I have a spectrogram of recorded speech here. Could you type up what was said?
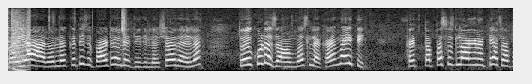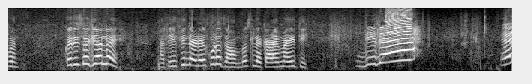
भैया आरोला कधीच पाठवलं दीदीला शोधायला? तोही कुठं जाऊन बसला काय माहिती? काही तपासच लागणार त्याचा पण. कधीच गेलाय? आता हे फिंदाडे कुठं जाऊन बसलं काय माहिती? दिदे! ए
